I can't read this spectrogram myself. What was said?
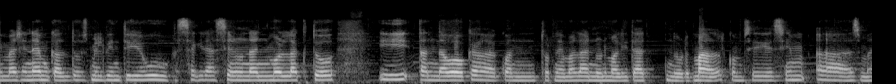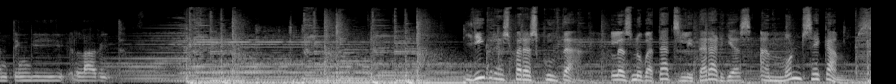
imaginem que el 2021 seguirà sent un any molt lector i tant de bo que quan tornem a la normalitat normal, com si diguéssim, eh, es mantingui l'hàbit. Llibres per escoltar. Les novetats literàries amb Montse Camps.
